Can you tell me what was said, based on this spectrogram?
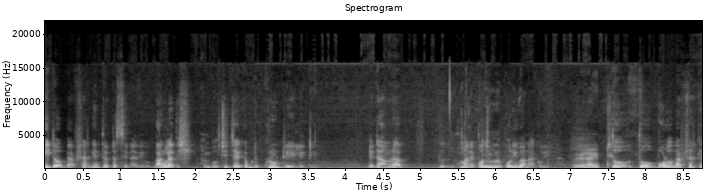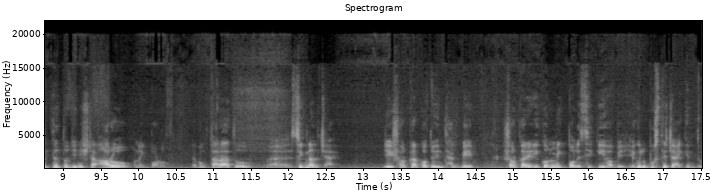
এইটাও ব্যবসার কিন্তু একটা সিনারিও বাংলাদেশি আমি বলছি যে একটা ক্রুড রিয়েলিটি এটা আমরা মানে পছন্দ করি বা না করি। তো তো বড় ব্যবসার ক্ষেত্রে তো জিনিসটা আরও অনেক বড়। এবং তারা তো সিগন্যাল চায় যে সরকার কতদিন থাকবে সরকারের ইকোনমিক পলিসি কি হবে এগুলো বুঝতে চায় কিন্তু।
